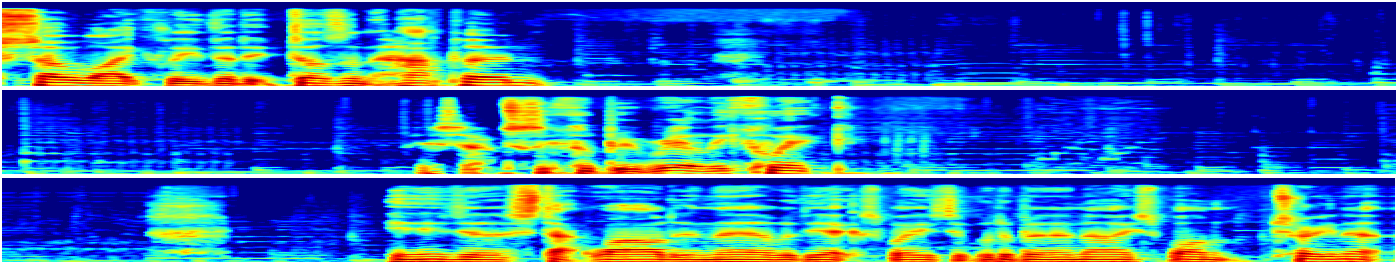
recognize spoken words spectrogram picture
so likely that it doesn't happen. This actually could be really quick. You needed a stat wild in there with the X-Ways, it would have been a nice one. Trainer.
